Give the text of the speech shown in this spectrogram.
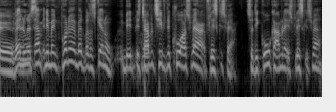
Øh, hvad nu? Nej, men, prøv at høre, hvad, hvad der sker nu. Hvis taffelchipsene kunne også være flæskesvær. Så det er gode gammeldags flæskesvær.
